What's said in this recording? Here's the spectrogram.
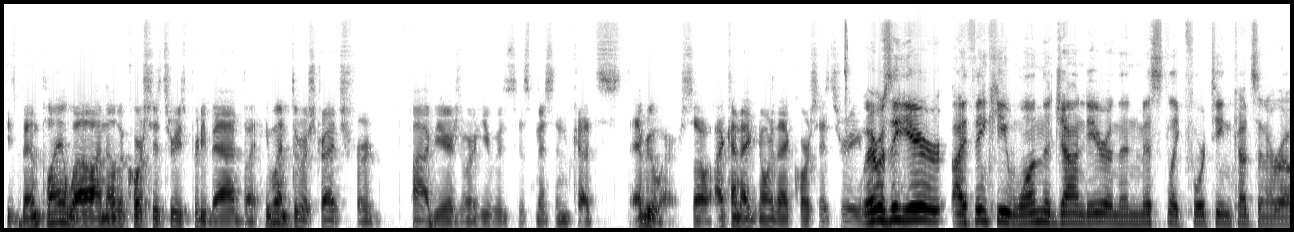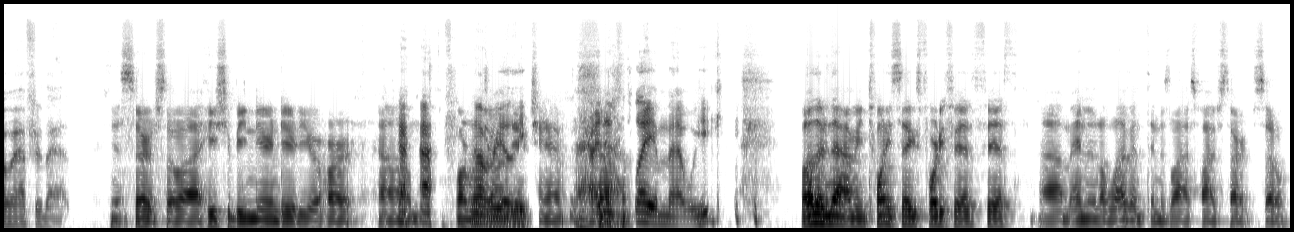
He's been playing well. I know the course history is pretty bad, but he went through a stretch for five years where he was just missing cuts everywhere. So I kind of ignore that course history. There was a year I think he won the John Deere and then missed like 14 cuts in a row after that. Yes, sir. So uh, he should be near and dear to your heart. Um, former John really. Deere champ. I didn't play him that week. well, other than that, I mean, 26, 45th, 5th, um, and an 11th in his last five starts. So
